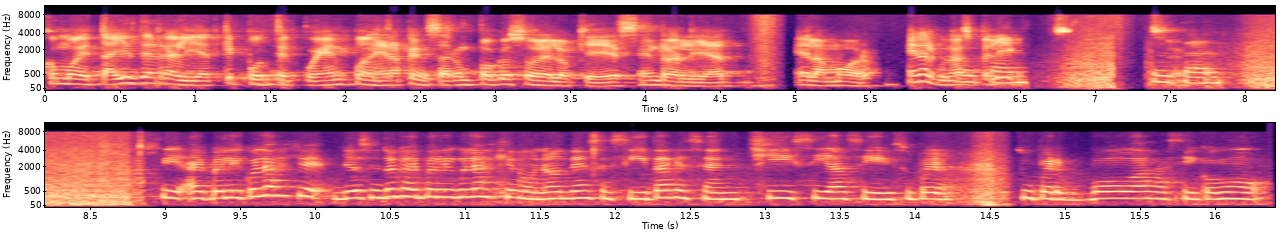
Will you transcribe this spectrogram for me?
como detalles de realidad que te pueden poner a pensar un poco sobre lo que es en realidad el amor en algunas películas. Total. Sí, hay películas que yo siento que hay películas que uno necesita que sean cheesy, así súper súper bobas, así como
